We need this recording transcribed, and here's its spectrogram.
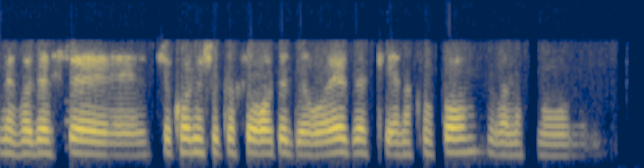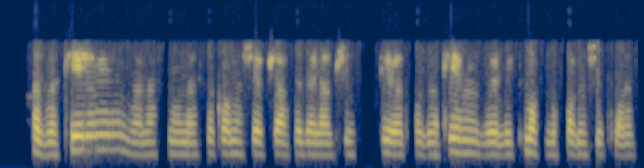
ונוודא שכל מי שצריך לראות את זה רואה את זה, כי אנחנו פה, ואנחנו חזקים, ואנחנו נעשה כל מה שאפשר כדי להמשיך להיות חזקים ולתמוך בכל מה שצריך.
